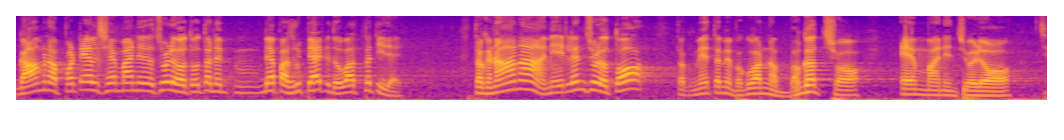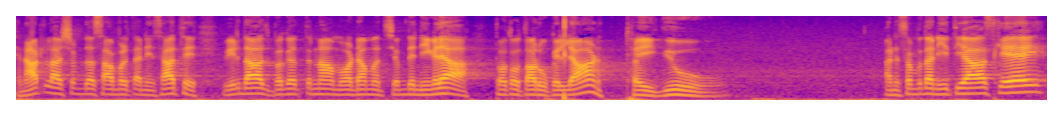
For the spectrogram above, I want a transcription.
ગામના પટેલ છે માની જોડ્યો તો તને બે પાંચ રૂપિયા આપી દો વાત પતી જાય. તો ના ના, મેં એટલે ને જોડ્યો તો? તો મેં તમે ભગવાનના ભગત છો, એમ માનીને જોડ્યો છે આટલા શબ્દ સાંભળતાની સાથે વીરદાસ ભગતના મોઢામાં શબ્દ નીકળ્યા. તો તો તારું કલ્યાણ થઈ ગયું. અને સંપદાનો ઇતિહાસ કે?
